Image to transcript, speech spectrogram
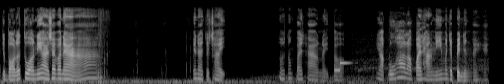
อย่าบอกแล้วตัวนี้ใช่ปะเนี่ยไม่น่าจะใช่ เราต้องไปทางไหนต่อ อยากรู้ว่าเราไปทางนี้มันจะเป็นยังไงฮะ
